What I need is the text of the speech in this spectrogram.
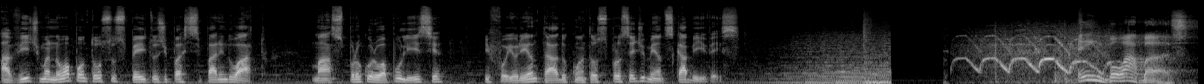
A vítima não apontou suspeitos de participarem do ato, mas procurou a polícia e foi orientado quanto aos procedimentos cabíveis. em Boabas.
